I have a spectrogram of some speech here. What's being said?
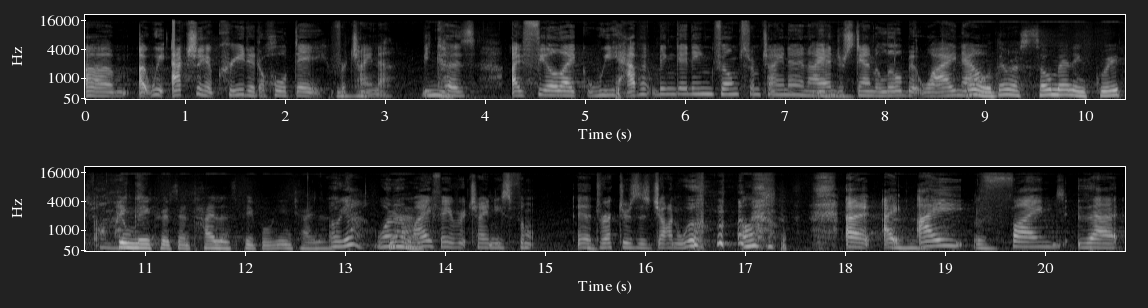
um, I- we actually have created a whole day for China Mm. because I feel like we haven't been getting films from China, and I mm. understand a little bit why now. Oh, there are so many great Oh filmmakers and talented people in China. Oh yeah, one Yeah. of my favorite Chinese film uh, directors is John Woo. Oh. uh, I mm-hmm. I mm. find that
